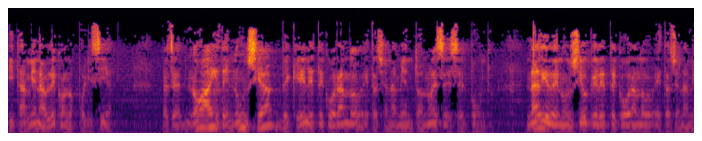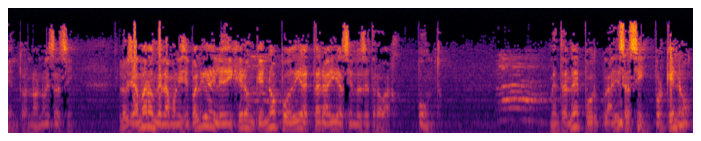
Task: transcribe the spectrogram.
Y también hablé con los policías. No hay denuncia de que él esté cobrando estacionamiento, no ese es el punto. Nadie denunció que él esté cobrando estacionamiento, no, no es así. Lo llamaron de la municipalidad y le dijeron que no podía estar ahí haciendo ese trabajo, punto. ¿Me entendés? Por- es así, ¿por qué no?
